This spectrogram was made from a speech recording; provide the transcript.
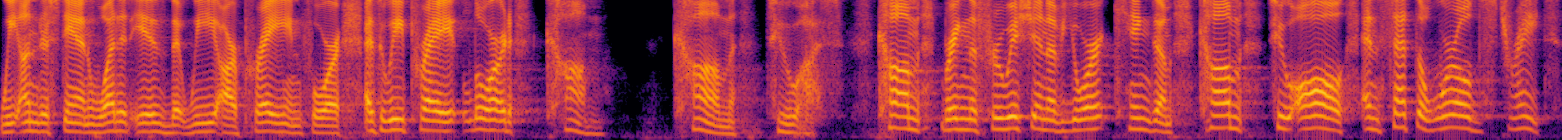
We understand what it is that we are praying for as we pray, Lord, come, come to us. Come, bring the fruition of your kingdom. Come to all and set the world straight.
